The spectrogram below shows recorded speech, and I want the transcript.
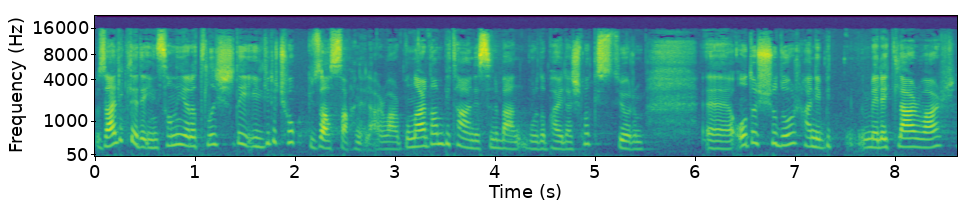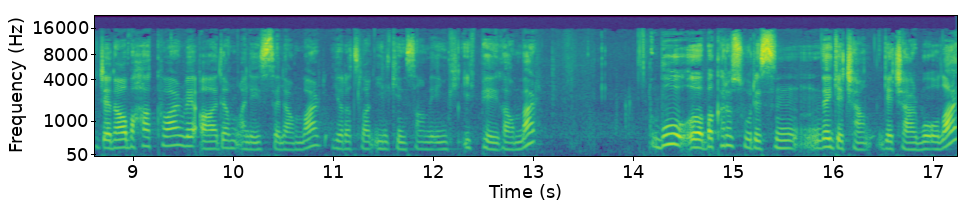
Özellikle de insanın yaratılışıyla ilgili çok güzel sahneler var. Bunlardan bir tanesini ben burada paylaşmak istiyorum. Ee, o da şudur, hani bir melekler var, Cenab-ı Hak var ve Adem Aleyhisselam var. Yaratılan ilk insan ve ilk, ilk peygamber. Bu e, Bakara suresinde geçen geçer bu olay.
